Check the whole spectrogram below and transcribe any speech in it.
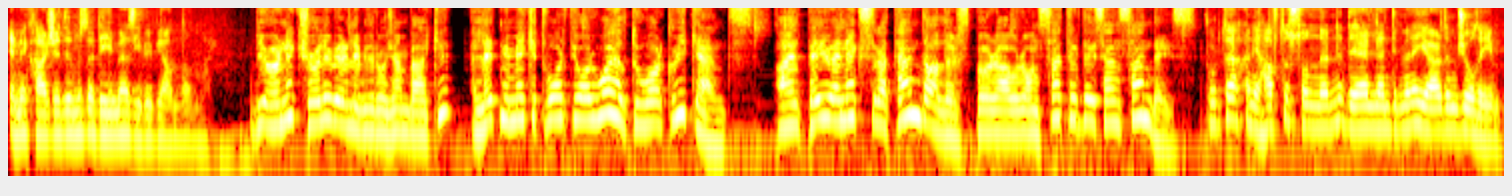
emek harcadığımıza değmez gibi bir anlam var. Bir örnek şöyle verilebilir hocam belki. Let me make it worth your while to work weekends. I'll pay you an extra $10 per hour on Saturdays and Sundays. Burada hani hafta sonlarını değerlendirmene yardımcı olayım.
